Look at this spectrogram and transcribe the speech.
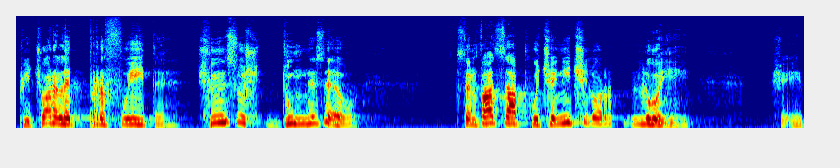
picioarele prăfuite și însuși Dumnezeu să în fața ucenicilor lui și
